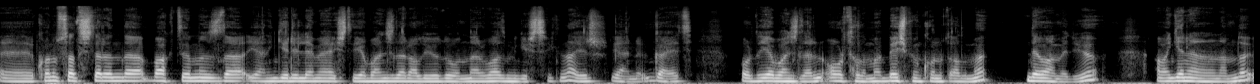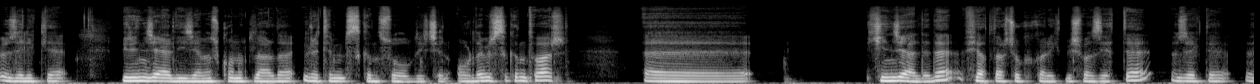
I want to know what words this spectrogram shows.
E, konut satışlarında baktığımızda yani gerileme işte yabancılar alıyordu onlar vaz mı şeklinde hayır. Yani gayet orada yabancıların ortalama 5000 konut alımı devam ediyor. Ama genel anlamda özellikle birinci el diyeceğimiz konutlarda üretim sıkıntısı olduğu için orada bir sıkıntı var. Ee, ikinci elde de fiyatlar çok yukarı gitmiş vaziyette. Özellikle e,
